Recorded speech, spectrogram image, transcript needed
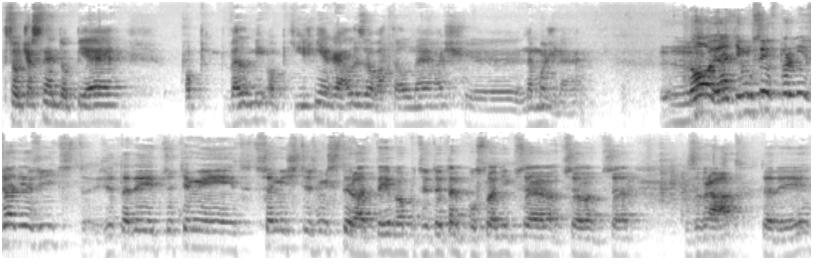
v současné době ob, velmi obtížně realizovatelné až nemožné. No, já ti musím v první řadě říct, že tedy před těmi třemi, čtyřmi sty lety, protože to je ten poslední pře, pře, pře zvrat, tedy,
